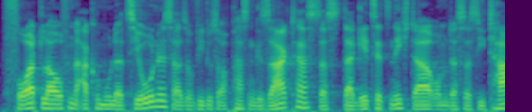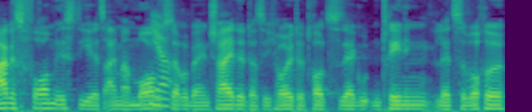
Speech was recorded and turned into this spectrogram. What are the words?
fortlaufende Akkumulation ist, also wie du es auch passend gesagt hast, dass, da geht es jetzt nicht darum, dass das die Tagesform ist, die jetzt einmal morgens Ja. darüber entscheidet, dass ich heute trotz sehr gutem Training letzte Woche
